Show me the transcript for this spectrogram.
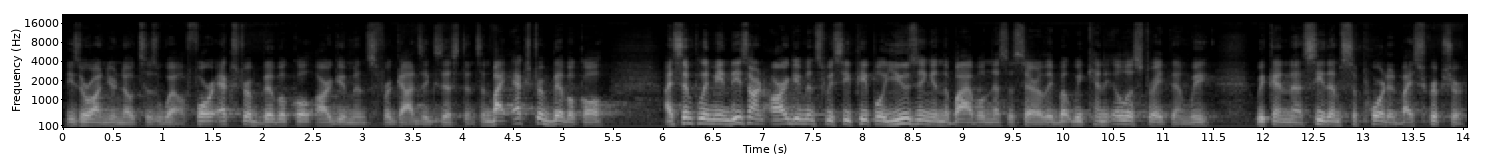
These are on your notes as well. Four extra biblical arguments for God's existence. And by extra biblical, I simply mean these aren't arguments we see people using in the Bible necessarily, but we can illustrate them. We, we can uh, see them supported by Scripture.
